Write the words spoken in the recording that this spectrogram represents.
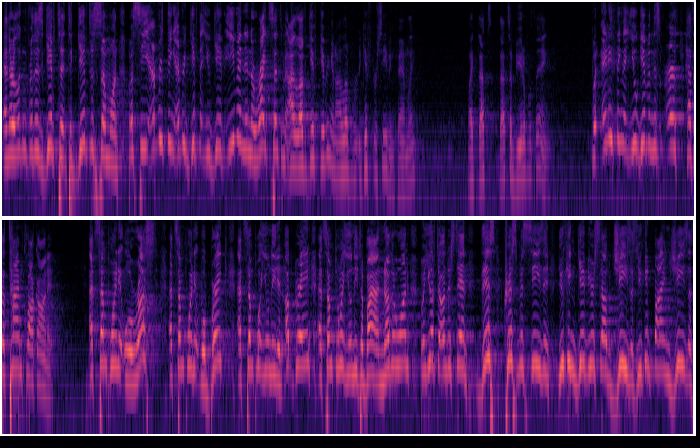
and they're looking for this gift to, to give to someone. But see, everything, every gift that you give, even in the right sentiment, I love gift giving and I love gift receiving, family. Like, that's, that's a beautiful thing. But anything that you give in this earth has a time clock on it. At some point, it will rust, at some point, it will break. At some point, you'll need an upgrade. At some point, you'll need to buy another one. But you have to understand this Christmas season, you can give yourself Jesus. You can find Jesus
